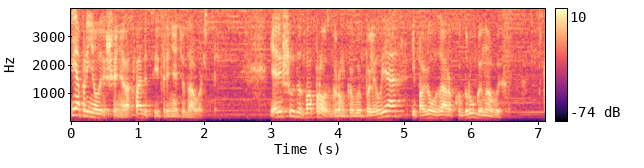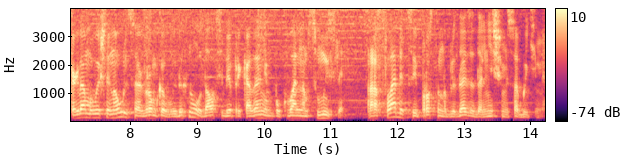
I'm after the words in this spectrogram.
Я принял решение расслабиться и принять удовольствие. Я решу этот вопрос, громко выпалил я и повел за руку друга на выход. Когда мы вышли на улицу, я громко выдохнул и дал себе приказание в буквальном смысле расслабиться и просто наблюдать за дальнейшими событиями.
